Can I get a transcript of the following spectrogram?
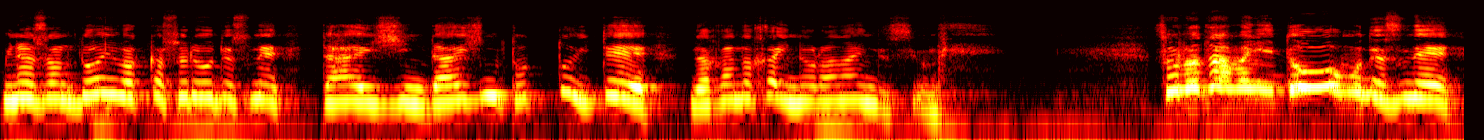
皆さんどういうわけかそれをですね大事に大事に取っといてなかなか祈らないんですよね。そのためにどうもですね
